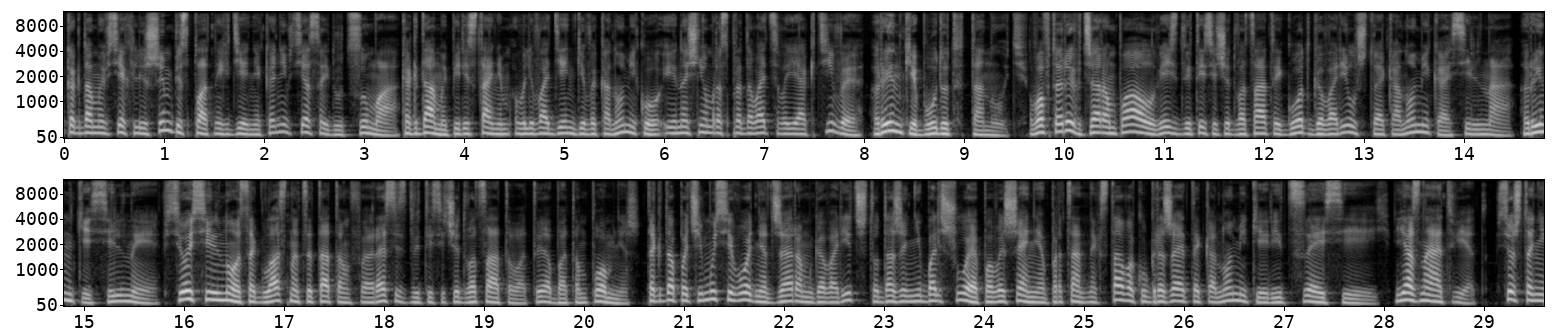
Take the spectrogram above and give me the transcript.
Когда мы всех лишим бесплатных денег, они все сойдут с ума. Когда мы перестанем вливать деньги в экономику и начнем распродавать свои активы, рынки будут тонуть. Во-вторых, Джером Пауэлл весь 2020 год говорил, что экономика сильна, рынки сильны. Все сильно, согласно цитатам ФРС из 2020 ты об этом помнишь. Тогда почему сегодня Джером говорит, что даже небольшое повышение процентных ставок угрожает экономике рецессией. Я знаю ответ. Все, что они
